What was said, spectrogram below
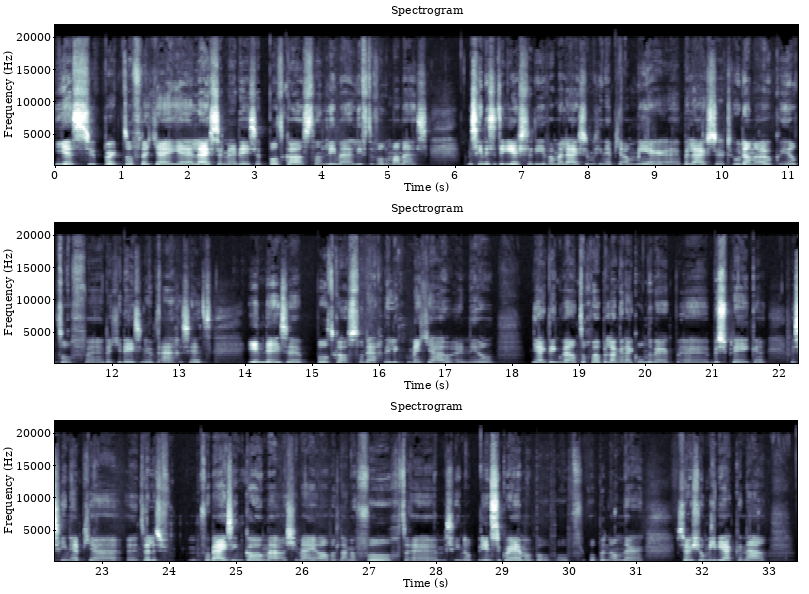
Yes, super tof dat jij uh, luistert naar deze podcast van Lima, Liefdevolle Mama's. Misschien is het de eerste die je van mij luistert, misschien heb je al meer uh, beluisterd. Hoe dan ook, heel tof uh, dat je deze nu hebt aangezet. In deze podcast vandaag wil ik met jou een heel, ja, ik denk wel toch wel belangrijk onderwerp bespreken. Misschien heb je het wel eens voorbij zien komen als je mij al wat langer volgt. Uh, misschien op Instagram of, of, op een ander social media kanaal.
